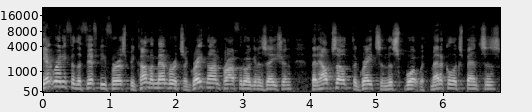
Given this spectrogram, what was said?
get ready for the 51st. Become a member. It's a great nonprofit organization that helps out the greats in this sport with medical expenses.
